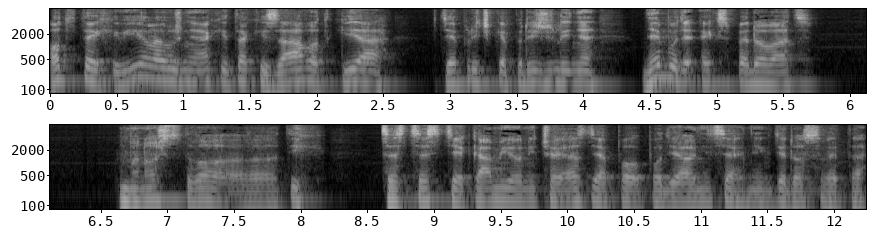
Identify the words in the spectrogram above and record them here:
od tej chvíle už nejaký taký závod Kia v tepličke pri Žiline nebude expedovať množstvo e, tých cez cestie kamiony, čo jazdia po, po diálniciach niekde do sveta.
